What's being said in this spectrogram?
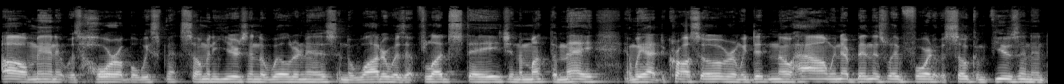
Oh man, it was horrible. We spent so many years in the wilderness and the water was at flood stage in the month of May and we had to cross over and we didn't know how. We never been this way before. And it was so confusing and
